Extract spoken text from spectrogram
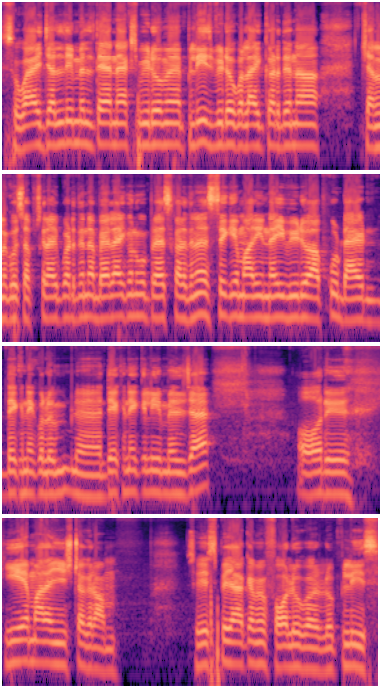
सो गाइस जल्दी मिलते हैं नेक्स्ट वीडियो में। प्लीज़ वीडियो को लाइक कर देना चैनल को सब्सक्राइब कर देना बेल आइकन को प्रेस कर देना जिससे कि हमारी नई वीडियो आपको डायरेक्ट देखने को देखने के लिए मिल जाए। और ये हमारा इंस्टाग्राम सो इस पे जाकर मैं फॉलो कर लो प्लीज़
